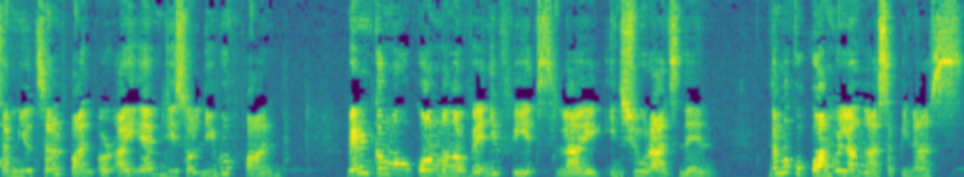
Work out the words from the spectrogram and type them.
sa mutual fund or IMG Soldivo Fund, meron kang makukuha mga benefits like insurance din na makukuha mo lang nga sa Pinas.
